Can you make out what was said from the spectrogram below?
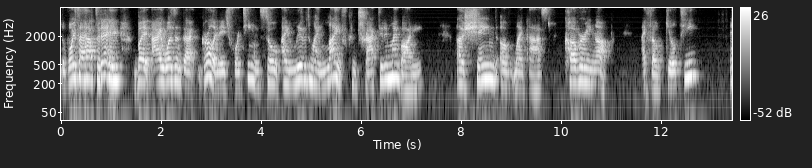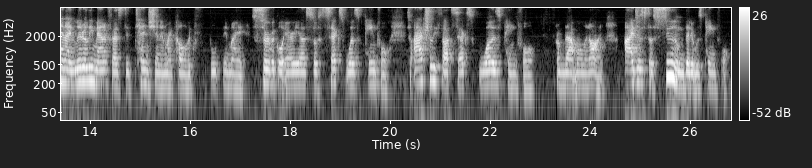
the voice I have today, but I wasn't that girl at age 14. So I lived my life contracted in my body, ashamed of my past, covering up. I felt guilty, and I literally manifested tension in my pelvic in my cervical area so sex was painful so i actually thought sex was painful from that moment on. I just assumed that it was painful.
